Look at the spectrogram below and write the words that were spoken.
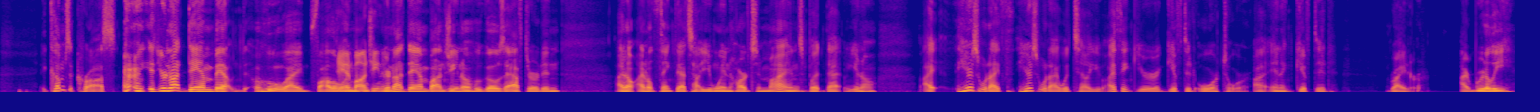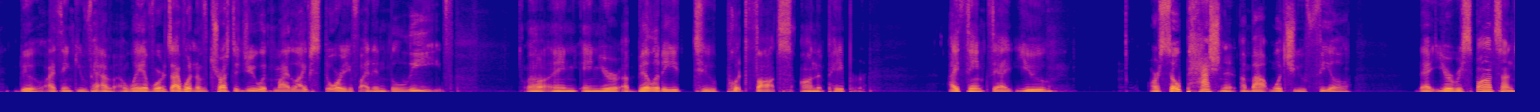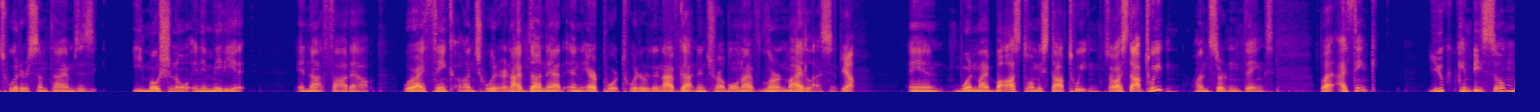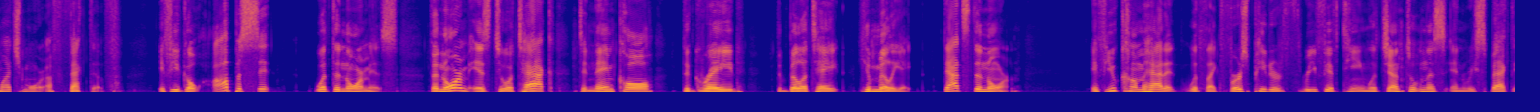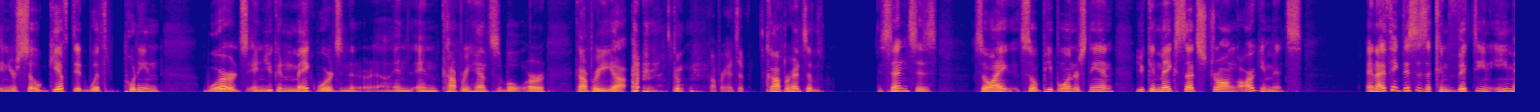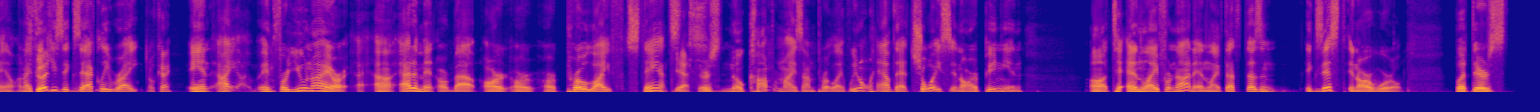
it comes across. you're not Dan ba- who I follow. Dan Bongino? You're not Dan Bongino who goes after it, and I don't. I don't think that's how you win hearts and minds. But that you know, I here's what I th- here's what I would tell you. I think you're a gifted orator uh, and a gifted writer. I really do. I think you have a way of words. I wouldn't have trusted you with my life story if I didn't believe uh, in in your ability to put thoughts on the paper. I think that you are so passionate about what you feel that your response on Twitter sometimes is emotional and immediate and not thought out. Where I think on Twitter, and I've done that in airport Twitter, then I've gotten in trouble and I've learned my lesson. Yep. And when my boss told me stop tweeting, so I stopped tweeting on certain things. But I think you can be so much more effective if you go opposite what the norm is. The norm is to attack, to name call, degrade, debilitate, humiliate. That's the norm. If you come at it with like 1 Peter 3:15 with gentleness and respect and you're so gifted with putting words and you can make words in uh, in, in comprehensible or compre uh, com- comprehensive. comprehensive sentences. So i so people understand you can make such strong arguments. And i think this is a convicting email and i think he's exactly right. Okay. and i and for you and i are uh, adamant about our our, our pro-life stance. Yes. there's no compromise on pro-life. We don't have that choice in our opinion uh, to end life or not end life that doesn't exist in our world but there's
